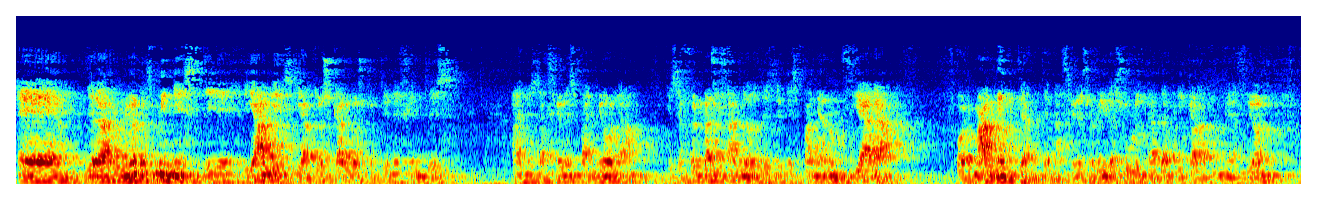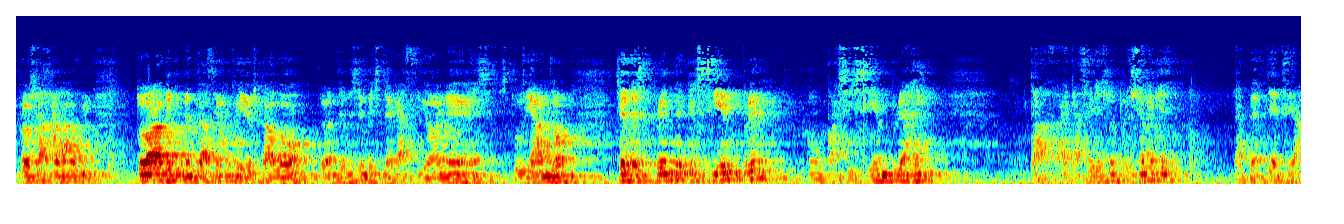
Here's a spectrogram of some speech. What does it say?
Eh, de las reuniones ministeriales y altos cargos pertenecientes la Administración española, que se fueron realizando desde que España anunciara formalmente ante Naciones Unidas su voluntad de aplicar la terminación pro saharaui, toda la documentación que yo he estado durante mis investigaciones estudiando, se desprende que siempre, o casi siempre hay, hay que hacer eso, pero siempre hay que, la advertencia,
